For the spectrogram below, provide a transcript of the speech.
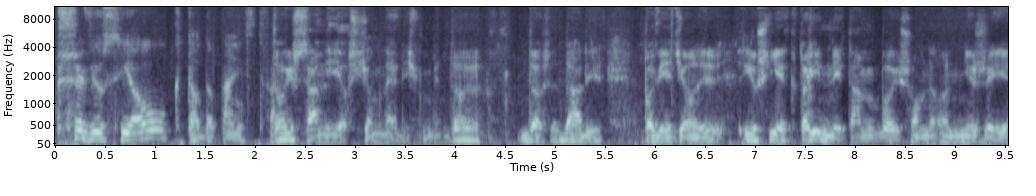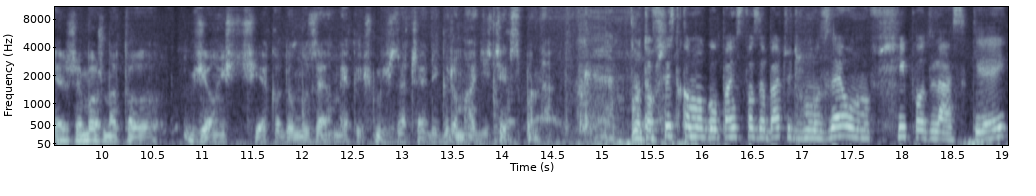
Przywiózł ją kto do Państwa? To już sami ją ściągnęliśmy. Do, do, dali, powiedział, już je kto inny tam, bo już on, on nie żyje, że można to wziąć jako do muzeum, jakbyśmy zaczęli gromadzić eksponaty. No to wszystko mogą Państwo zobaczyć w Muzeum Wsi Podlaskiej.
